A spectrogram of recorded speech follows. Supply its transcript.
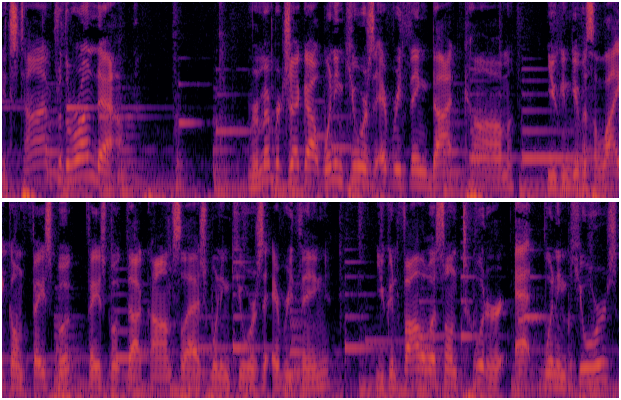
It's time for the rundown. Remember, check out winningcureseverything.com. You can give us a like on Facebook, facebook.com slash winningcureseverything. You can follow us on Twitter at winningcures.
